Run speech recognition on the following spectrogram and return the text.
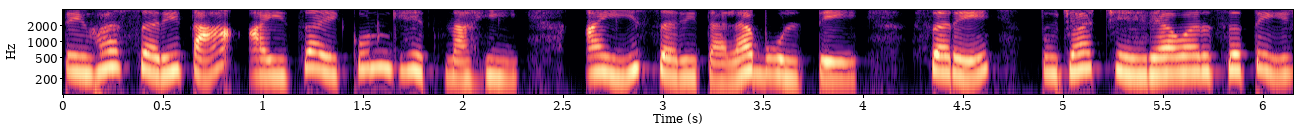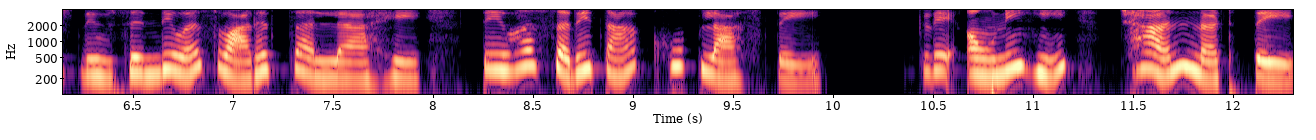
तेव्हा सरिता आईचं ऐकून घेत नाही. आई सरिताला बोलते सरे तुझ्या चेहऱ्यावरचं तेज दिवसेंदिवस वाढत चाललं आहे. तेव्हा सरिता खूप लाजते. इकडे अवनीही छान नटते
